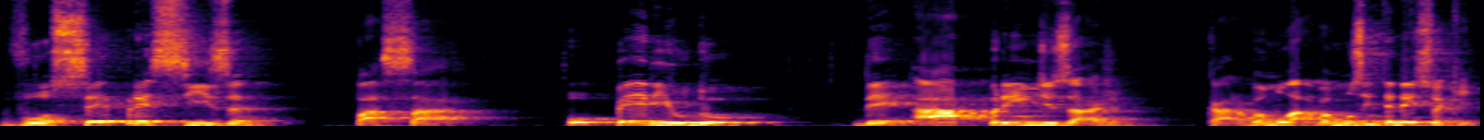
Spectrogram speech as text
Você precisa passar o período de aprendizagem. Cara, vamos lá, vamos entender isso aqui.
